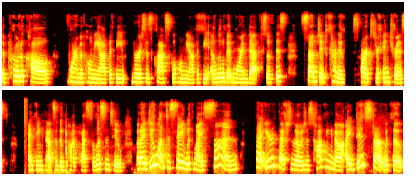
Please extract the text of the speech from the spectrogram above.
the protocol form of homeopathy versus classical homeopathy a little bit more in depth. So if this subject kind of sparks your interest, I think that's a good podcast to listen to. But I do want to say with my son, that ear infection that I was just talking about, I did start with the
